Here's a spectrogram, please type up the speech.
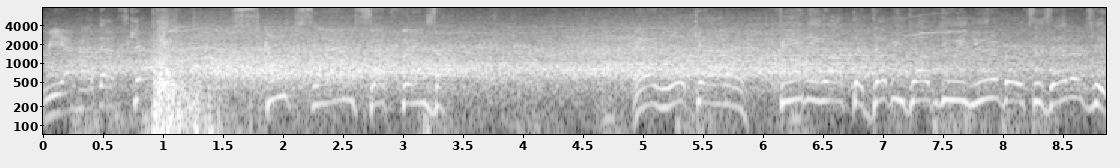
Rhea had that. Scoop slam sets things up. And look at her, feeding off the WWE Universe's energy.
